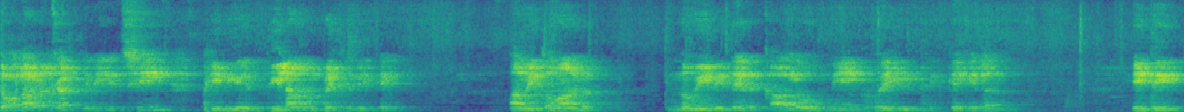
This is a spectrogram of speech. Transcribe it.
ডলার যা ফিরিয়েছি ফিরিয়ে দিলাম পৃথিবীকে। আমি তোমার নৈরিতের কালো মেঘ হয়েই থেকে গেলাম। এতে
